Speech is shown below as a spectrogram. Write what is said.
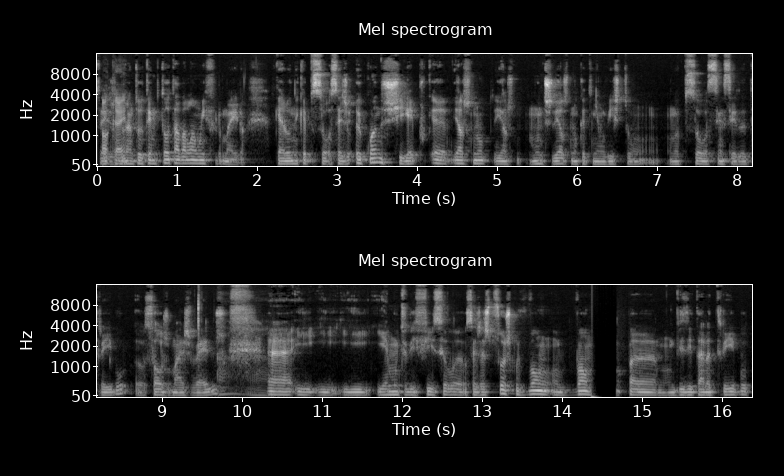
seja, okay. durante o tempo todo estava lá um enfermeiro, que era a única pessoa. Ou seja, eu quando cheguei, porque uh, eles, não, eles, muitos deles nunca tinham visto um, uma pessoa sem ser da tribo, só os mais velhos, ah. uh, e, e, e, é muito difícil, ou seja, as pessoas que vão, vão para visitar a tribo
